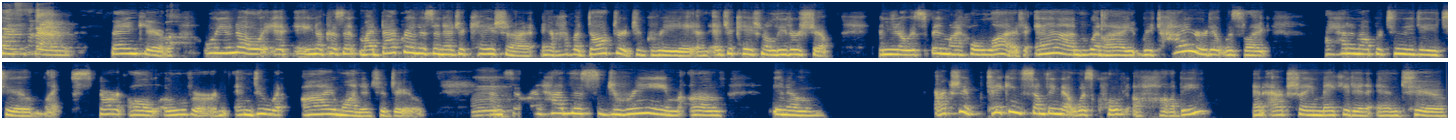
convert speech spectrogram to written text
Thank you. Thank you. Well, you know, it, you know, because my background is in education. I, I have a doctorate degree in educational leadership, and you know, it's been my whole life. And when I retired, it was like, I had an opportunity to like start all over and do what I wanted to do. Mm. And so I had this dream of, you know, actually taking something that was, quote, a hobby and actually making it into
